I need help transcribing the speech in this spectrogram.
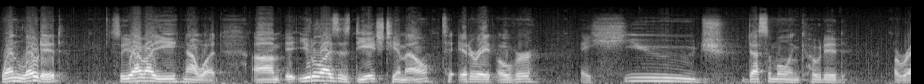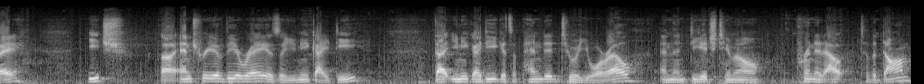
when loaded, so you have IE, now what? Um, it utilizes DHTML to iterate over a huge decimal encoded array. Each uh, entry of the array is a unique ID. That unique ID gets appended to a URL, and then DHTML printed out to the DOM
